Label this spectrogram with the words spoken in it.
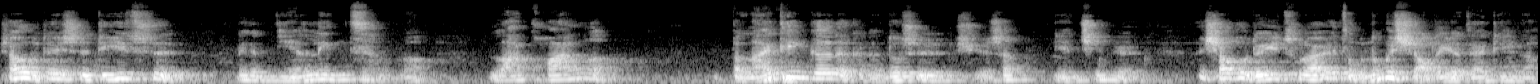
小虎队是第一次那个年龄层啊拉宽了，本来听歌的可能都是学生、年轻人，小虎队一出来，哎，怎么那么小的也在听啊？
